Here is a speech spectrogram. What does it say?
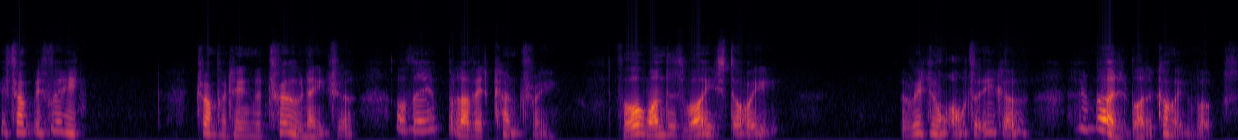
if Trump is really trumpeting the true nature of their beloved country. Thor wonders why his story, original alter ego, has been murdered by the comic books.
